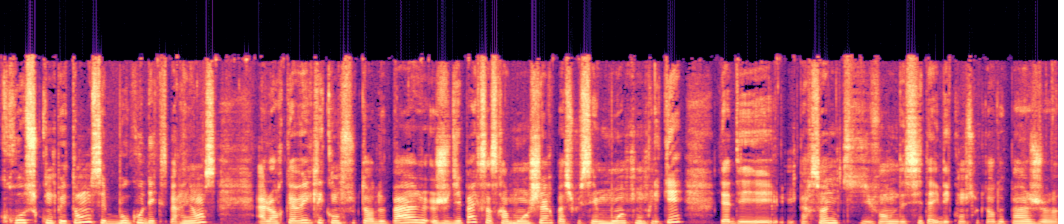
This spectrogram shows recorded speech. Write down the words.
grosses compétences et beaucoup d'expérience. Alors qu'avec les constructeurs de pages, je dis pas que ça sera moins cher parce que c'est moins compliqué. Il y a des personnes qui vendent des sites avec des constructeurs de pages. Euh,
